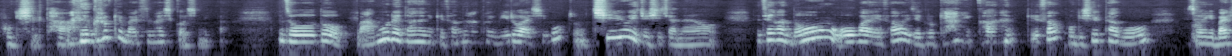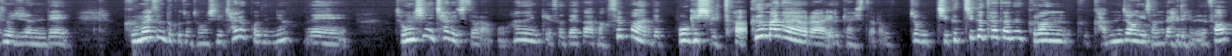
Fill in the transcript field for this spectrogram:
보기 싫다. 네, 그렇게 말씀하실 것입니다. 저도 아무래도 하나님께서는 항상 위로하시고 좀 치유해 주시잖아요. 제가 너무 오버해서 이제 그렇게 하니까 하나님께서 보기 싫다고 저에게 말씀해 주셨는데 그 말씀 듣고 좀 정신이 차렸거든요. 네. 정신이 차려지더라고. 하나님께서 내가 막 슬퍼하는데 보기 싫다. 그만하여라. 이렇게 하시더라고. 좀 지긋지긋하다는 그런 그 감정이 전달되면서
